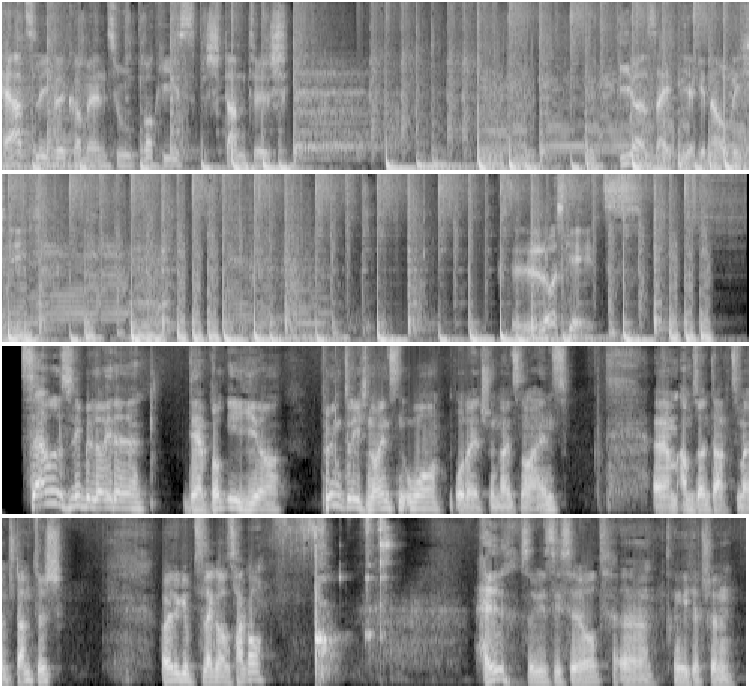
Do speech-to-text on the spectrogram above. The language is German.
Herzlich willkommen zu Bockys Stammtisch. Hier seid ihr genau richtig. Los geht's. Servus, liebe Leute. Der Boggy hier, pünktlich 19 Uhr oder jetzt schon 19.01 Uhr ähm, am Sonntag zu meinem Stammtisch. Heute gibt's leckeres Hacker. Hell, so wie es sich hört, äh, trinke ich jetzt schon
